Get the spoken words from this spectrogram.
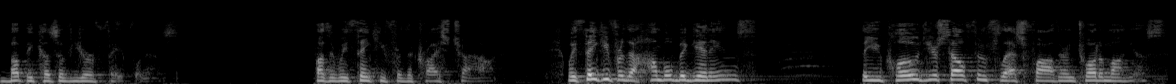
but because of your faithfulness. Father, we thank you for the Christ child. We thank you for the humble beginnings that you clothed yourself in flesh, Father, and dwelt among us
